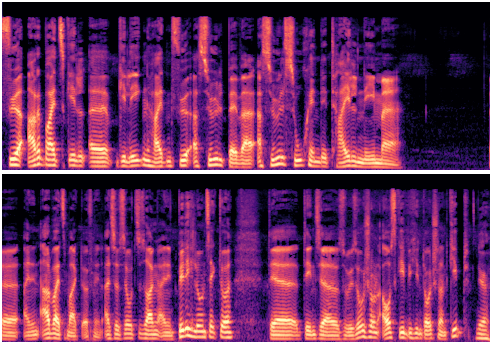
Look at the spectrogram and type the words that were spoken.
für Arbeitsgelegenheiten für Asylbewer asylsuchende Teilnehmer äh, einen Arbeitsmarkt öffnen. Also sozusagen einen Billiglohnsektor, den es ja sowieso schon ausgiebig in Deutschland gibt. Ja.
